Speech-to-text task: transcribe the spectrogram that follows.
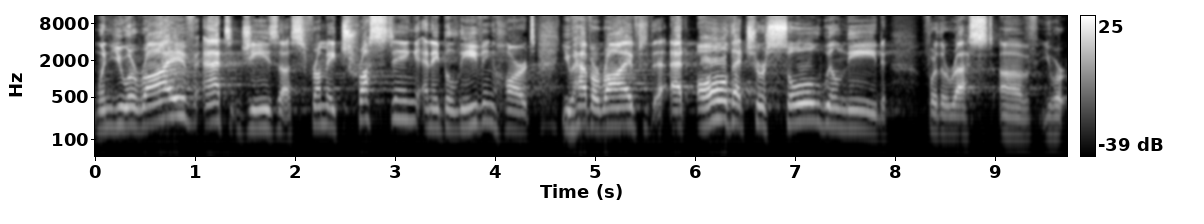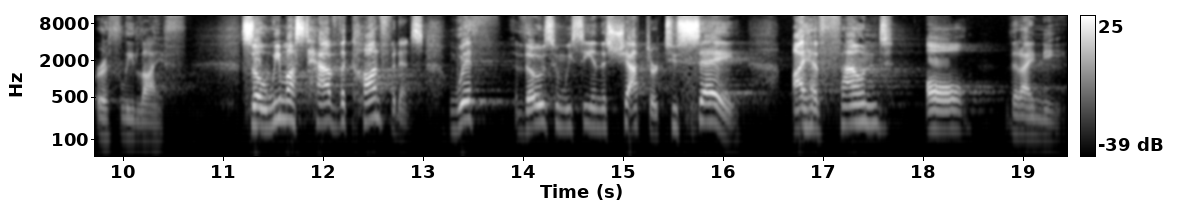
When you arrive at Jesus from a trusting and a believing heart, you have arrived at all that your soul will need for the rest of your earthly life. So we must have the confidence with those whom we see in this chapter to say, I have found all that I need.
